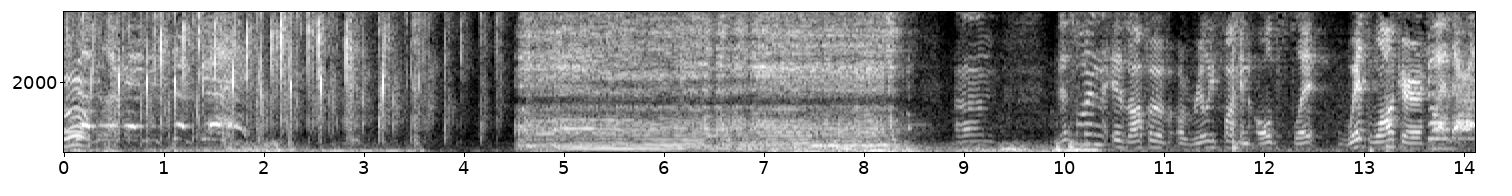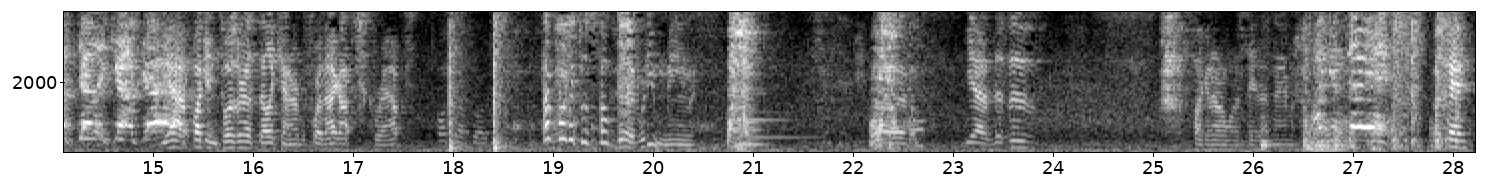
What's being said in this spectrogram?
Um, this one is off of a really fucking old split with Walker. Toys R Us Deli Counter! Yeah, fucking Toys R Us Deli Counter before that got scrapped. That project. That project was so good. What do you mean? Uh, yeah, this is. Fucking, I don't want to say that name. I can say it! Okay.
